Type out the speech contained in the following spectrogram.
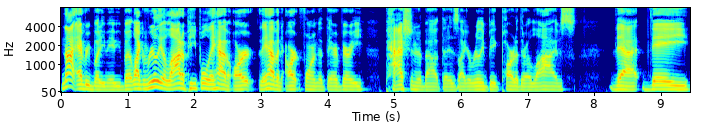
not everybody maybe, but like really a lot of people they have art, they have an art form that they're very passionate about that is like a really big part of their lives that they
